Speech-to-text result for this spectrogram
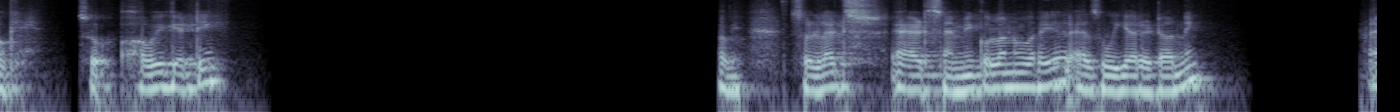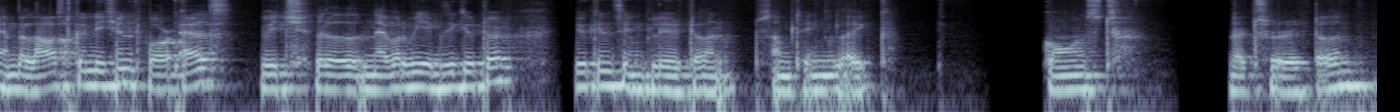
Okay so are we getting? Okay. So let's add semicolon over here as we are returning. And the last condition for else which will never be executed you can simply return something like const let's return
